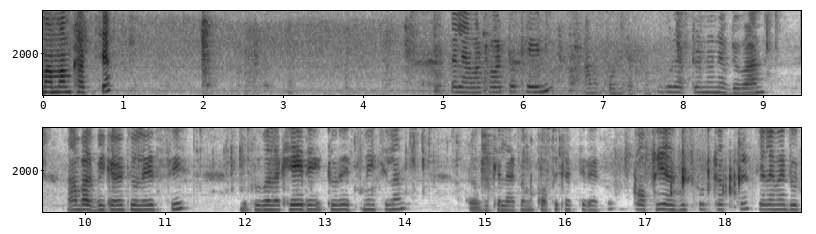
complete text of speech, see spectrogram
মামাম খাচ্ছে। তাহলে আমার খাবারটা খেয়ে নিই আমার দেখো গুড আফটারনুন এভরিওয়ান। আবার বিকেলে চলে এসেছি। দুপুরবেলা খেয়ে দিয়ে একটু রেস্ট নিয়েছিলাম। তো বিকেলে এখন কফি খাচ্ছি দেখো। কফি আর বিস্কুট খাচ্ছে। ছেলে মেয়ে দুধ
